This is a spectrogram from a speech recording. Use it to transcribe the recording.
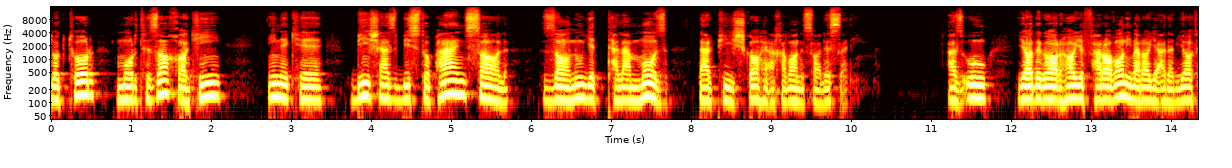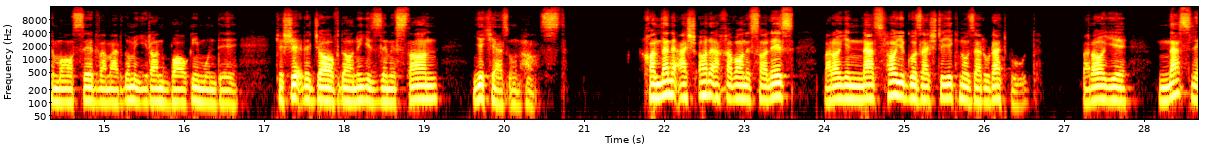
دکتر مرتزا خاکی اینه که بیش از 25 سال زانوی تلمز در پیشگاه اخوان سالس زدیم. از او یادگارهای فراوانی برای ادبیات معاصر و مردم ایران باقی مونده که شعر جاودانه زمستان یکی از اونهاست. خواندن اشعار اخوان سالس برای نسلهای گذشته یک نوع ضرورت بود. برای نسل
